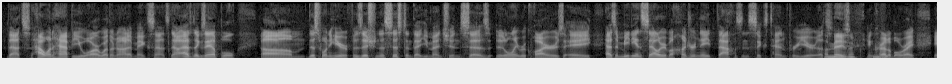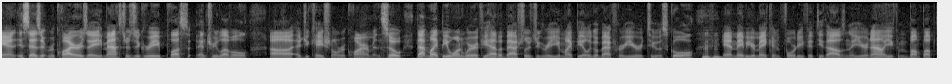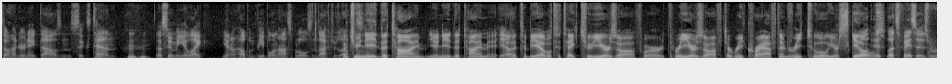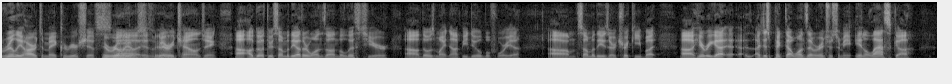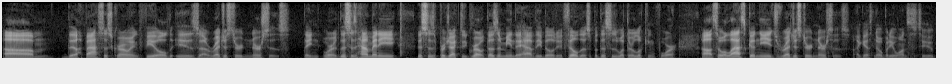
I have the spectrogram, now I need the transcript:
that's how unhappy you are, whether or not it makes sense. Now, as an example, um, this one here, physician assistant that you mentioned, says it only requires a has a median salary of one hundred eight thousand six ten per year. That's Amazing. incredible, right? And it says it requires a master's degree plus entry level uh, educational requirement. So that might be one where if you have a bachelor's degree, you might be able to go back for a year or two of school, Mhm. and maybe you're making forty, fifty thousand a year now. You can bump up to one hundred eight thousand six ten, Mhm. assuming you like you know helping people in hospitals and doctors' But offices. you need the time. You need the time uh, to be able to take two years off or three years off to recraft and retool your skills. Well, it, let's face it, it's really hard to make career shifts. It really uh, is. It's It- very challenging. Uh, I'll go through some of the other ones on the list here. Uh, those might not be doable for you. Um, some of these are tricky, but uh, here we got. uh, I just picked out ones that were interesting to me. In Alaska, um, the fastest growing field is uh, registered nurses. They or this is how many. This is projected growth. Doesn't mean they have the ability to fill this, but this is what they're looking for. Uh, so Alaska needs registered nurses. I guess nobody wants to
